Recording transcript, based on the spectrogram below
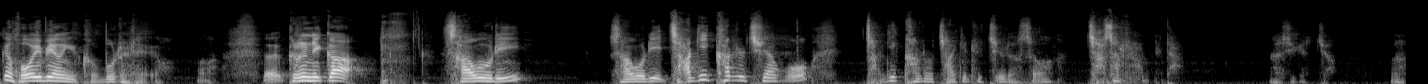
그 호위병이 거부를 해요. 어, 그러니까 사울이 사울이 자기 칼을 취하고 자기 칼로 자기를 찔러서 자살을 합니다. 아시겠죠? 어.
